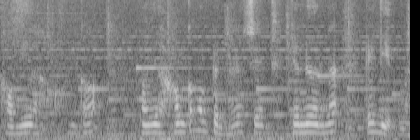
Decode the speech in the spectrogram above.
hầu như là không có hầu như là không có công trình để xem. Cho nên á cái việc mà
